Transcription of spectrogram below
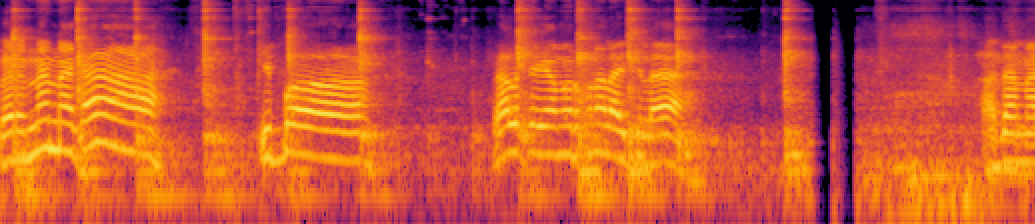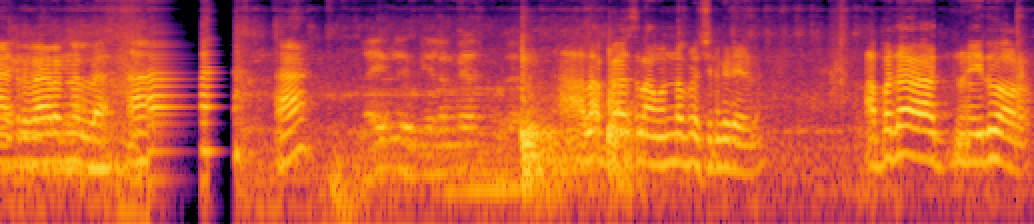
வேற என்னன்னாக்கா இப்போ வேலை செய்யாமல் ரொம்ப நாள் ஆயிடுச்சுல? அதான் மேட்ரு வேற ஒன்றும் இல்லை. அதெல்லாம் பேசலாம் ஒன்றும் பிரச்சனை கிடையாது. அப்போ தான் இது வரும்.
